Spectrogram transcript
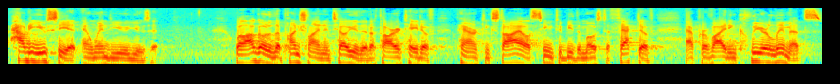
how do you see it and when do you use it? Well, I'll go to the punchline and tell you that authoritative parenting styles seem to be the most effective at providing clear limits,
